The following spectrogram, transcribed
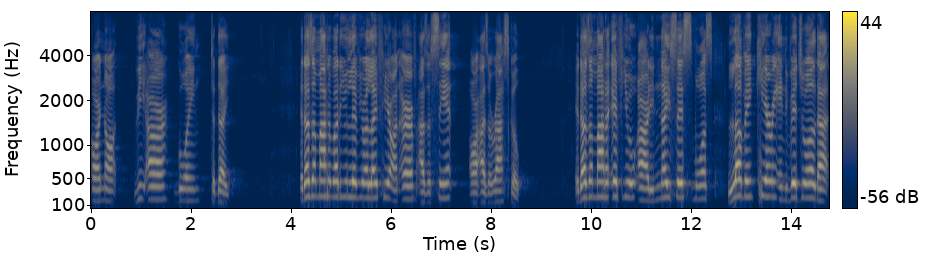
or not, we are going to die. It doesn't matter whether you live your life here on earth as a saint or as a rascal. It doesn't matter if you are the nicest, most loving, caring individual that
